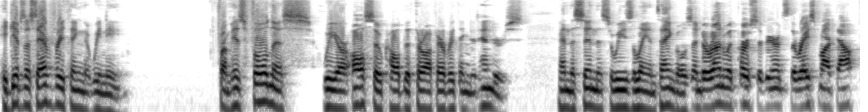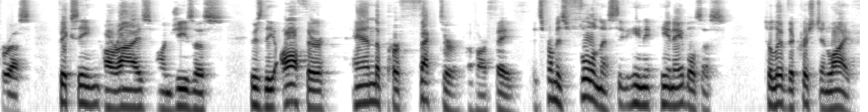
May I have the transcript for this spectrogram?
He gives us everything that we need. From His fullness, we are also called to throw off everything that hinders and the sin that so easily entangles, and to run with perseverance the race marked out for us, fixing our eyes on Jesus, who's the author and the perfecter of our faith. It's from his fullness that he, he enables us to live the Christian life.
